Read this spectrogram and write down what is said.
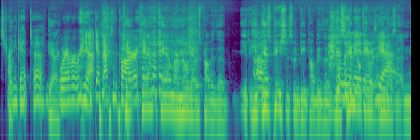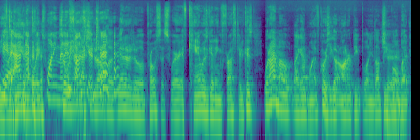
just trying to get to Yeah. wherever Yeah. get back to the car Cam, Cam, Cam our middle guy was probably the he, he- Oh. his patience would be probably the least. He'd be okay with that. Yeah. He knows that, and he's you have like to add an that way. extra twenty So we minutes had onto your trip. develop, we had to do a process where if Cam was getting frustrated, because when I'm out like that point, of course you got to honor people and you love people, Sure. but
